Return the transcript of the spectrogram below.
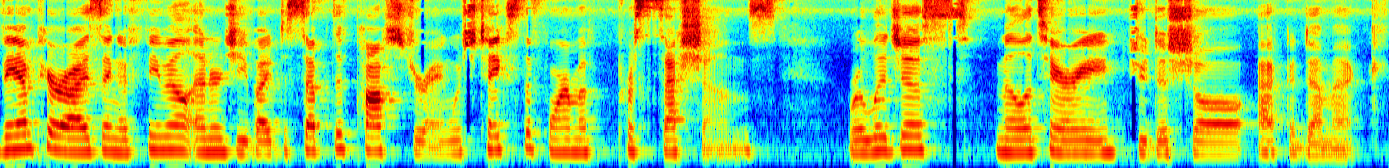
vampirizing of female energy by deceptive posturing, which takes the form of processions religious, military, judicial, academic,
